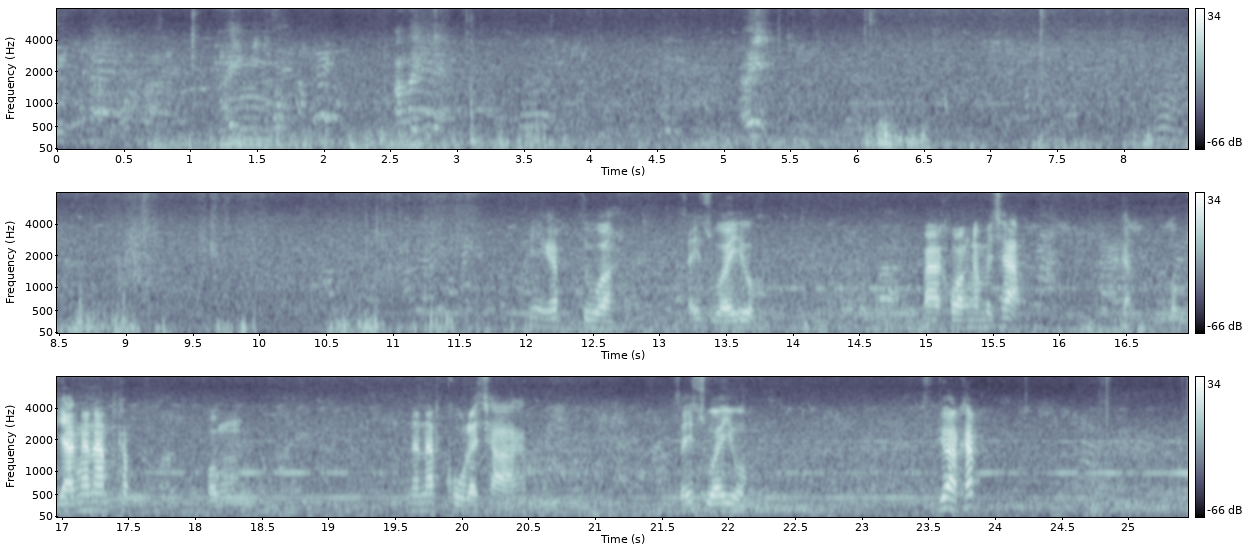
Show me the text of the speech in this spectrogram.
นี่ครับตัวใสสวยอยู่ ปลาควางธรรมชาติกับกบยางนานัทครับ ของนานัทโคราชาครับใสสวยอยู่ ยอดครับ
